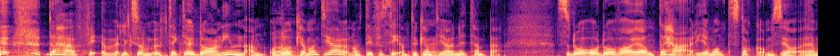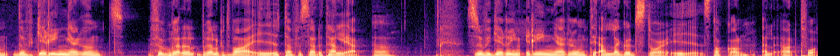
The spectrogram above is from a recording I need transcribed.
det här liksom upptäckte jag ju dagen innan och då Ja. kan man inte göra något, det är för sent, du kan inte Nej. göra ny tempe. Så då, och då var jag inte här, jag var inte i Stockholm, så jag, eh, då fick jag ringa runt, för bröll- bröllopet var i, utanför Södertälje. Ja. Så då fick jag ring, ringa runt till alla good store i Stockholm, eller ja, två,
